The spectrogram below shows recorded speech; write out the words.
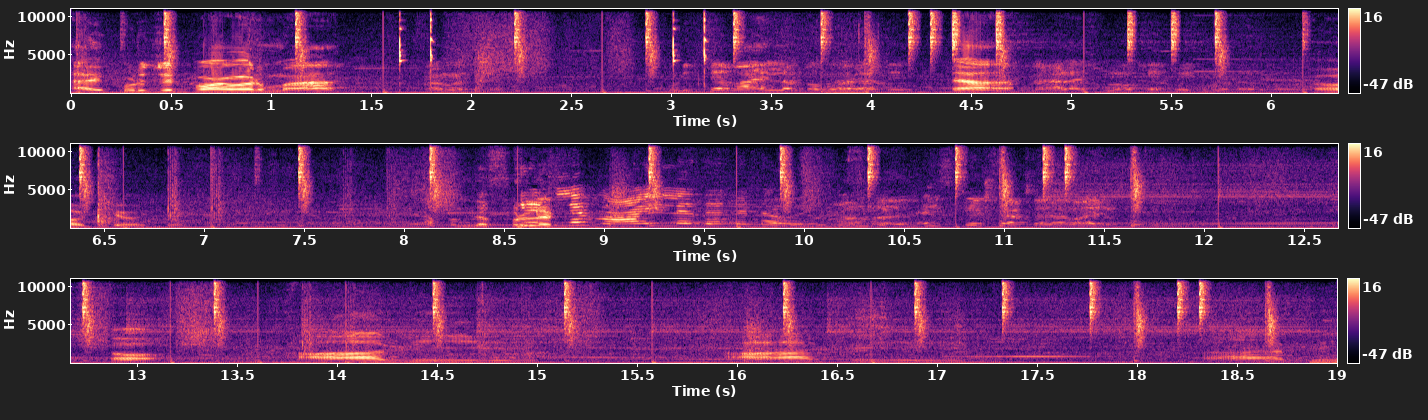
அது குடிச்சிட்டு போக வருமா? Okay okay. இந்த போகும் ஓ ஆவி. ஆவி. ஆவி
